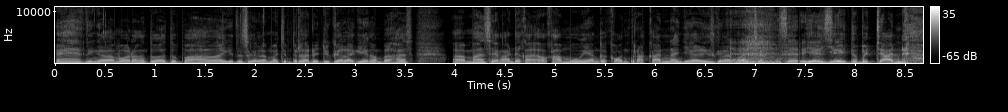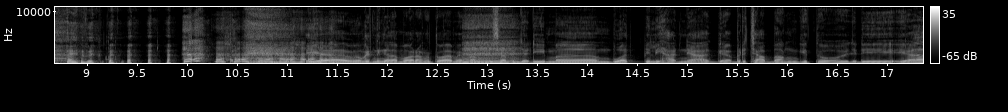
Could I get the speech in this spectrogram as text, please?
eh tinggal sama orang tua tuh pahala gitu segala macam. Terus ada juga lagi yang ngebahas, "Eh, mas yang ada kalau kamu yang ke kontrakan aja segala macam. ya, Serius ya ya? itu bercanda. Iya, mungkin tinggal sama orang tua memang bisa menjadi membuat pilihannya agak bercabang gitu. Jadi ya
